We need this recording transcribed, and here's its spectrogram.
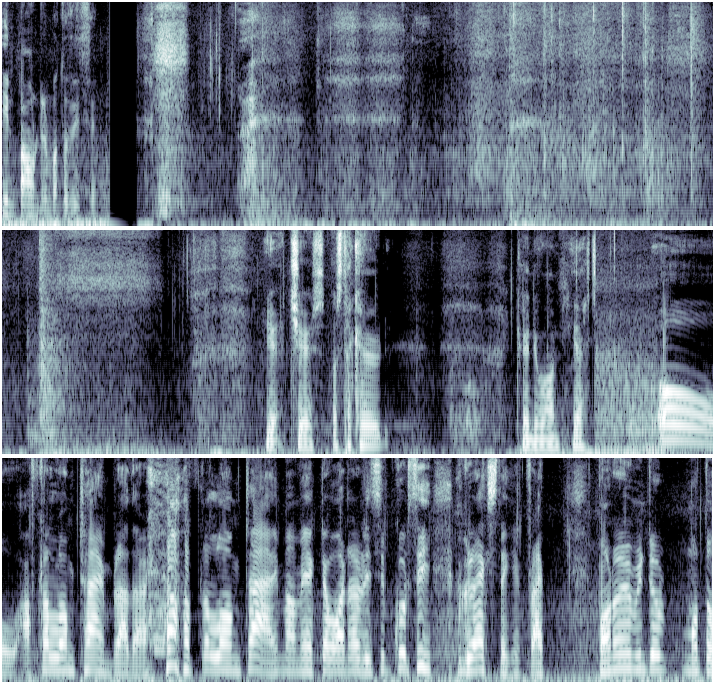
তিন পাউন্ডের মতো দিছে Yeah, cheers. What's the code? 21, yes. Oh, after long time brother brother. Long time আমি একটা অর্ডার রিসিভ করছি গ্র্যাক্স থেকে। প্রায় পনেরো মিনিটের মতো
